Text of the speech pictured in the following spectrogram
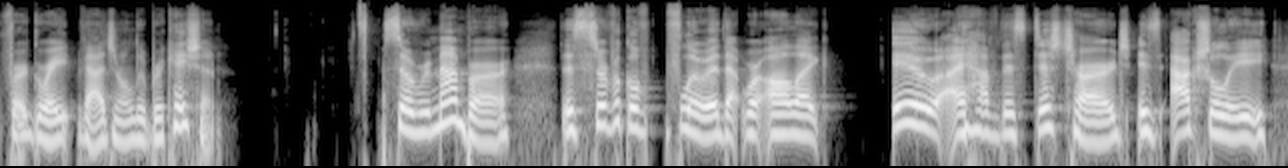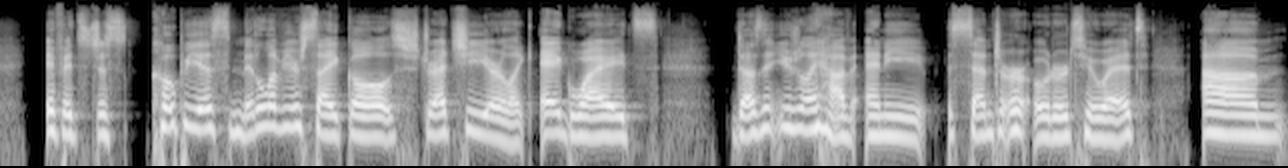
for great vaginal lubrication. So remember, this cervical fluid that we're all like, ew, I have this discharge is actually, if it's just copious, middle of your cycle, stretchy or like egg whites, doesn't usually have any scent or odor to it. Um,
